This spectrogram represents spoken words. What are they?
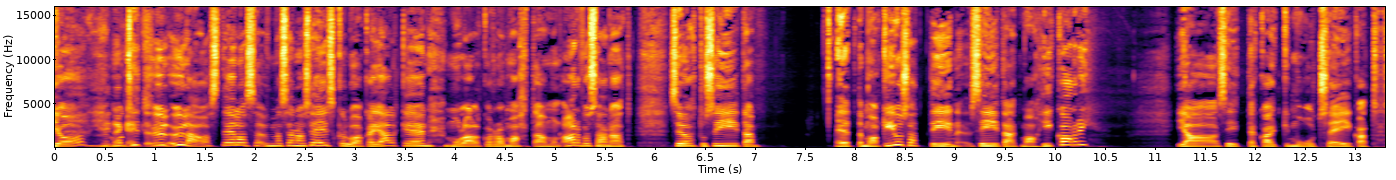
Joo, mutta sitten yl- yläasteella, mä sanoin seiskaluokan jälkeen, mulla alkoi romahtaa mun arvosanat. Se johtui siitä, että mua kiusattiin siitä, että mä oon hikari. Ja sitten kaikki muut seikat,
